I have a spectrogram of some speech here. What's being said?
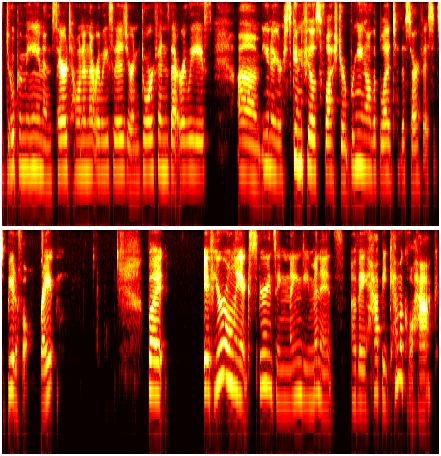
dopamine and serotonin that releases, your endorphins that release. Um, you know, your skin feels flushed, you're bringing all the blood to the surface. It's beautiful, right? But if you're only experiencing 90 minutes of a happy chemical hack,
